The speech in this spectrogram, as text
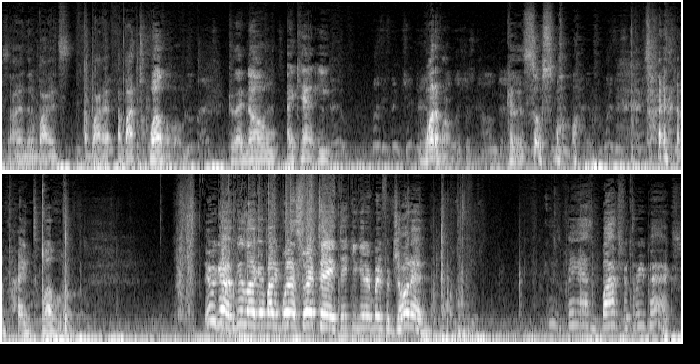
So I ended up buying. I. I bought twelve of them because I know I can't eat one of them because it's so small. so I ended up buying twelve of them. Here we go. Good luck, everybody. Buena suerte. Thank you again, everybody, for joining. This big ass box for three packs.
